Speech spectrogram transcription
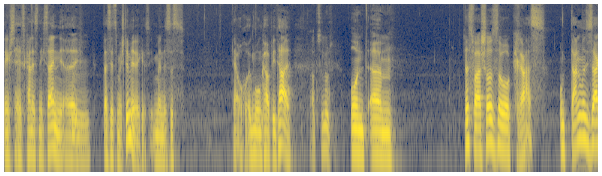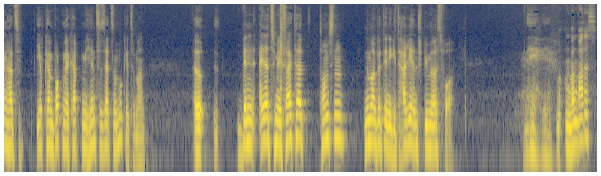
Denkst du, das kann jetzt nicht sein, äh, dass jetzt meine Stimme weg ist. Ich meine, das ist ja auch irgendwo ein Kapital. Absolut. Und ähm, das war schon so krass. Und dann muss ich sagen, hat's, ich habe keinen Bock mehr gehabt, mich hinzusetzen und Mucke zu machen. Also, wenn einer zu mir gesagt hat, Thompson, nimm mal bitte eine Gitarre und spiel mir was vor. Nee, Und wann war das?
